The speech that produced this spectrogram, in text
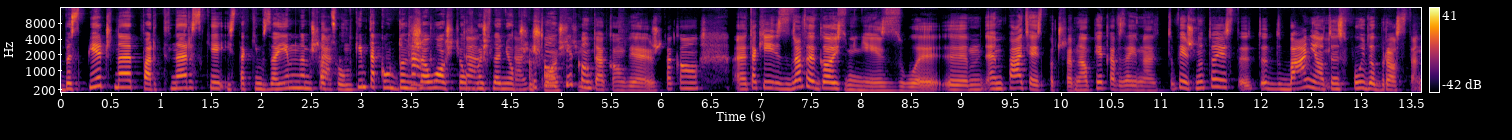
bezpieczne, partnerskie i z takim wzajemnym tak. szacunkiem, taką dojrzałością w myśleniu o przyszłości. I tą opieką taką, wiesz, taką, e, takiej zdrowy egoizm nie jest zły, empatia jest potrzebna, opieka wzajemna. To wiesz, no to jest to dbanie o ten swój dobrostan,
